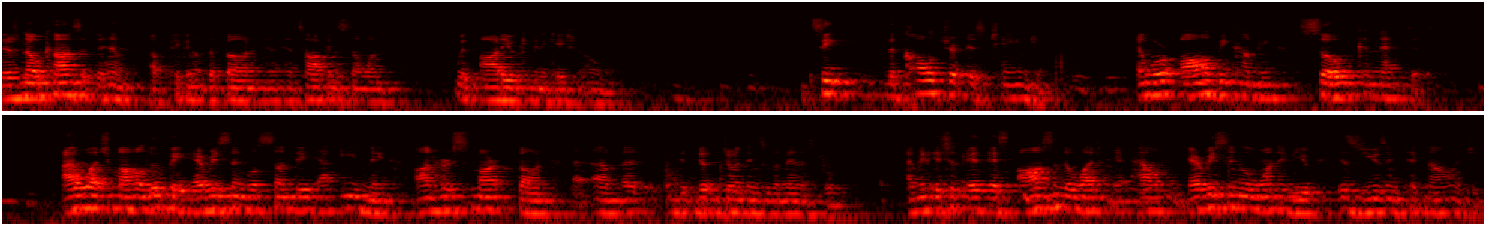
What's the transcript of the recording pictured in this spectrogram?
There's no concept to him of picking up the phone and, and talking to someone with audio communication only. See, the culture is changing, and we're all becoming so connected. I watch Mama Lupe every single Sunday evening on her smartphone uh, um, uh, d- doing things with the ministry. I mean, it's, just, it, it's awesome to watch how every single one of you is using technology.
